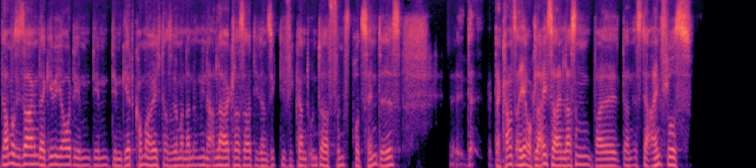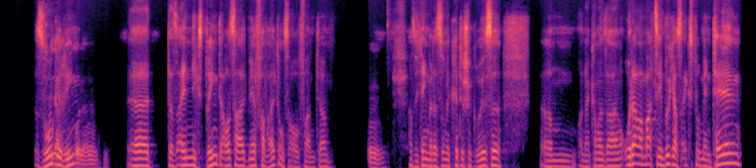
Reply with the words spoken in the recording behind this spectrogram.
da muss ich sagen, da gebe ich auch dem, dem, dem Gerd Kommer recht. Also wenn man dann irgendwie eine Anlageklasse hat, die dann signifikant unter 5% ist, äh, da, da, kann man es eigentlich auch gleich sein lassen, weil dann ist der Einfluss so Gleich, gering, äh, dass einen nichts bringt, außer halt mehr Verwaltungsaufwand, ja. Mhm. Also ich denke mal, das ist so eine kritische Größe. Ähm, und dann kann man sagen, oder man macht es eben wirklich aus experimentellen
